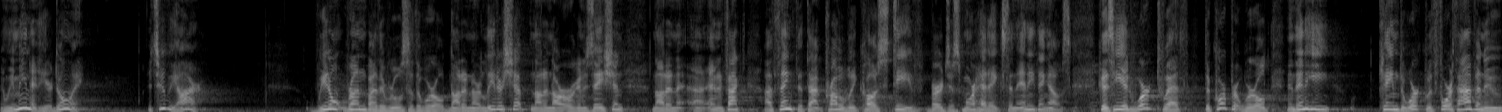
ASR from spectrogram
And we mean it here, don't we? It's who we are. We don't run by the rules of the world, not in our leadership, not in our organization, not in, uh, and in fact, I think that that probably caused Steve Burgess more headaches than anything else because he had worked with the corporate world and then he came to work with Fourth Avenue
